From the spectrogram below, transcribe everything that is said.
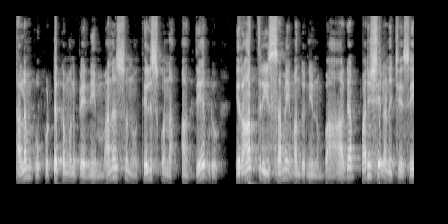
తలంపు పుట్టక మునిపే నీ మనస్సును తెలుసుకున్న ఆ దేవుడు ఈ రాత్రి ఈ సమయం అందు నిన్ను బాగా పరిశీలన చేసి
